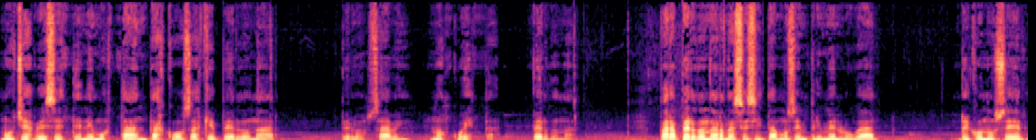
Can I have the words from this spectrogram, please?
Muchas veces tenemos tantas cosas que perdonar, pero saben, nos cuesta perdonar. Para perdonar necesitamos en primer lugar reconocer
